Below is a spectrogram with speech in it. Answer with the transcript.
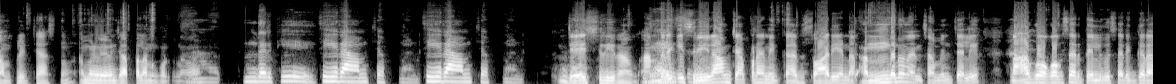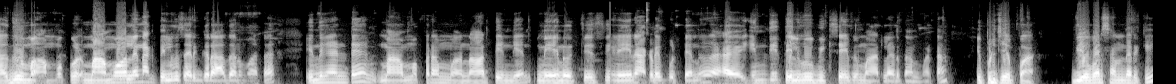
కంప్లీట్ చేస్తున్నాం. అమ్మ నువ్వేం చెప్పాలనుకుంటున్నావా? అందరికి శ్రీరామ్ చెప్పనండి శ్రీరామ్ చెప్పనండి. జై శ్రీరామ్. అందరికి శ్రీరామ్. చెప్పడానికి కాదు సారీ అండి. అందరూ నన్ను క్షమించాలి. నాకు ఒక్కొక్కసారి తెలుగు సరిగ్గా రాదు. మా అమ్మ మా అమ్మ వల్లే నాకు తెలుగు సరిగ్గా రాదు అనమాట ఎందుకంటే మా అమ్మ ఫ్రమ్ నార్త్ ఇండియన్. నేను వచ్చేసి నేను అక్కడే పుట్టాను. హిందీ తెలుగు మిక్స్ అయిపోయి మాట్లాడతాను అనమాట ఇప్పుడు చెప్పా వ్యూవర్స్ అందరికి.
